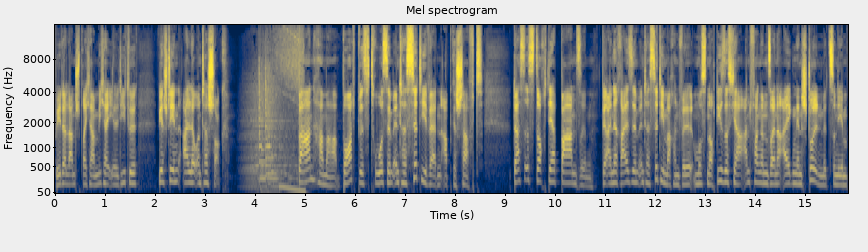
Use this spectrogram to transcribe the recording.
Bederland-Sprecher Michael Dietl, wir stehen alle unter Schock. Bahnhammer, Bordbistros im Intercity werden abgeschafft. Das ist doch der Wahnsinn. Wer eine Reise im Intercity machen will, muss noch dieses Jahr anfangen, seine eigenen Stullen mitzunehmen.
